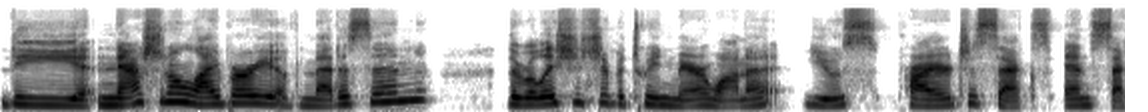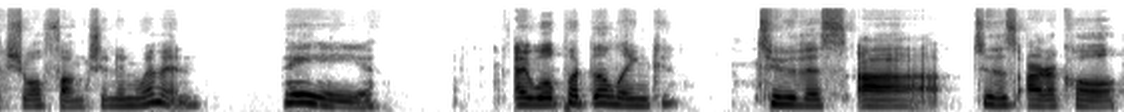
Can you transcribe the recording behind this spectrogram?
the National Library of Medicine, the relationship between marijuana use prior to sex and sexual function in women. hey. I will put the link to this uh to this article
